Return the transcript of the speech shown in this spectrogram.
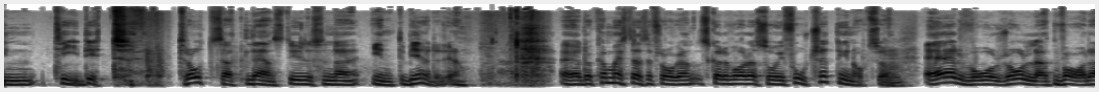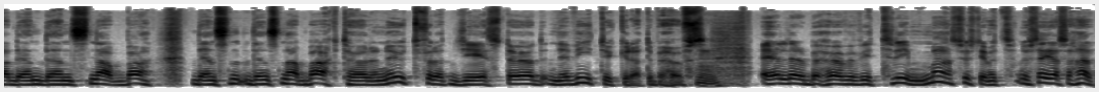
in tidigt trots att länsstyrelserna inte begärde det. Eh, då kan man ställa sig frågan, ska det vara så i fortsättningen också? Mm. Är vår roll att vara den, den, snabba, den, den snabba aktören ut för att ge stöd när vi tycker att det behövs? Mm. Eller behöver vi trimma systemet? Nu säger jag så här,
